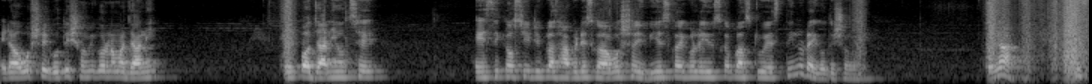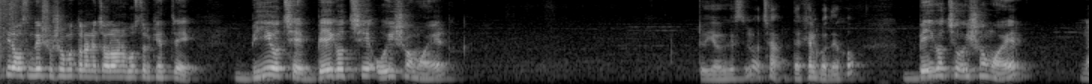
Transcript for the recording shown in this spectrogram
এটা অবশ্যই গতির সমীকরণ আমরা জানি। এরপর জানি হচ্ছে S equals U T plus half at square অবশ্যই V square equal U square plus two S তিনটাই গতির সমীকরণ। তাই না? স্থির অবস্থান থেকে সুষম ত্বরণে চলমান বস্তুর ক্ষেত্রে বি হচ্ছে, বেগ হচ্ছে ওই সময়ের তো ইয়ে হয়ে আচ্ছা খেয়াল দেখো। বেগ হচ্ছে ওই সময়ের না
